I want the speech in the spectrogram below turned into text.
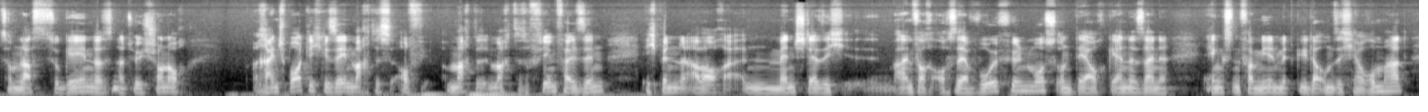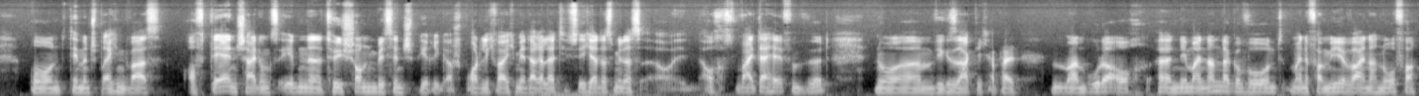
zum Last zu gehen. Das ist natürlich schon noch rein sportlich gesehen macht es auf macht macht es auf jeden Fall Sinn. Ich bin aber auch ein Mensch, der sich einfach auch sehr wohlfühlen muss und der auch gerne seine engsten Familienmitglieder um sich herum hat und dementsprechend war es auf der Entscheidungsebene natürlich schon ein bisschen schwieriger. Sportlich war ich mir da relativ sicher, dass mir das auch weiterhelfen wird. Nur, ähm, wie gesagt, ich habe halt mit meinem Bruder auch äh, nebeneinander gewohnt. Meine Familie war in Hannover,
